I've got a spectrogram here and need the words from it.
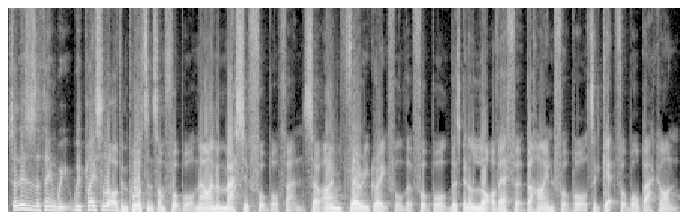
So this is the thing, we, we place a lot of importance on football. Now I'm a massive football fan, so I'm very grateful that football there's been a lot of effort behind football to get football back on,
